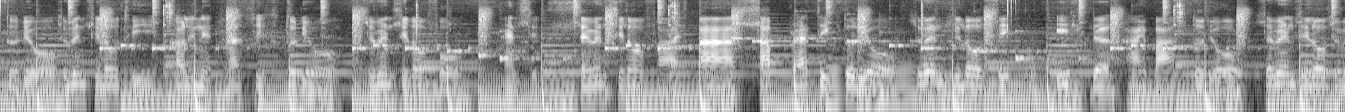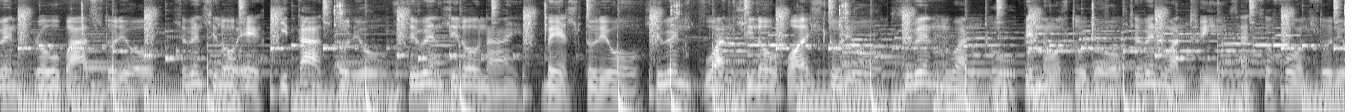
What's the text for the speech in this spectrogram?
Studio 703 Clarinet Plastic Studio 704 and 705 are Sub Plastic Studio 706 is the High Bass Studio 707 Low Bass Studio 708 Guitar Studio 709 Bass Studio 710 Voice Studio 712 Piano Studio 713 Saxophone Studio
